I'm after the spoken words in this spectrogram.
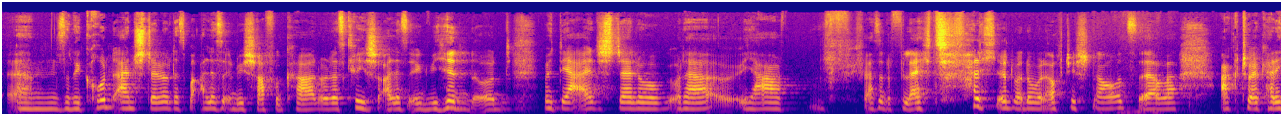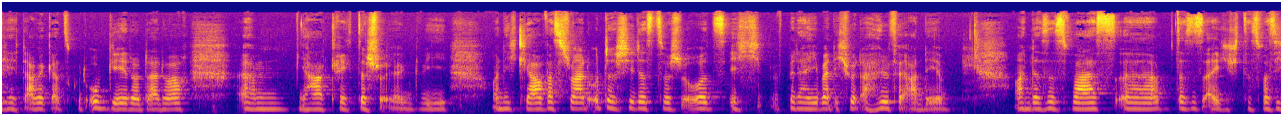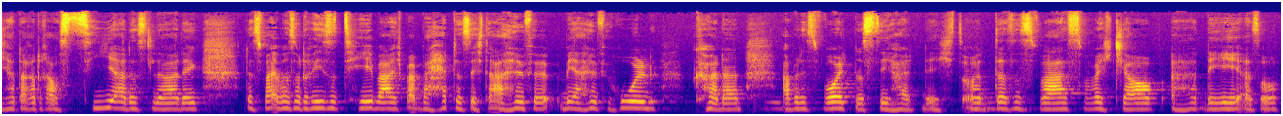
ähm, so eine Grundeinstellung, dass man alles irgendwie schaffen kann oder das kriege ich alles irgendwie hin. Und mit der Einstellung oder ja, ich weiß nicht, vielleicht falle ich irgendwann nochmal auf die Schnauze, aber aktuell kann ich damit ganz gut umgehen und dadurch, ähm, ja, kriegt das schon irgendwie. Und ich glaube, was schon ein Unterschied ist zwischen uns, ich bin ja jemand, ich würde Hilfe annehmen. Und das ist was, äh, das ist eigentlich das, was ich halt daraus ziehe, das Learning. Das war immer so ein Riesenthema. Ich meine, man hätte sich da Hilfe, mehr Hilfe holen können. Aber das wollten es die halt nicht. Und das ist was, wo ich glaube, äh, nee, also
